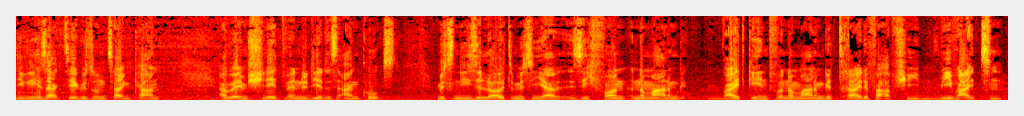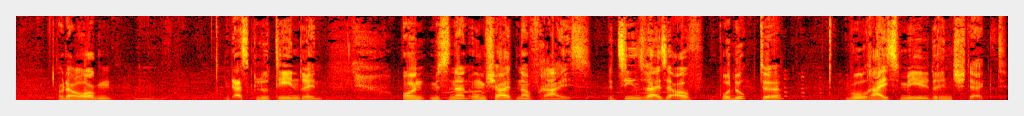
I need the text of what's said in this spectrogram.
die wie gesagt sehr gesund sein kann, aber im Schnitt, wenn du dir das anguckst, müssen diese Leute müssen ja sich von normalem, weitgehend von normalem Getreide verabschieden, wie Weizen oder Roggen. Da ist Gluten drin. Und müssen dann umschalten auf Reis, beziehungsweise auf Produkte, wo Reismehl drinsteckt.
